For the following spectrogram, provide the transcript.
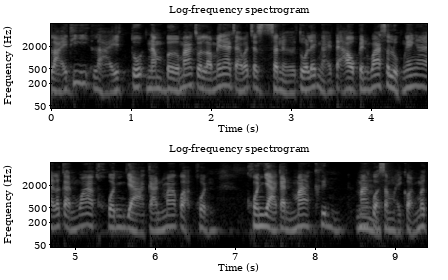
หลายที่หลายตัวนัมเบอร์มากจนเราไม่แน่ใจว่าจะเสนอตัวเลขไหน แต่เอาเป็นว่าสรุปง่ายๆ แล้วกันว่าคนหย่ากันมากกว่าคน คนหย่ากันมากขึ้นมากกว่าสมัยก่อนเมื่อ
